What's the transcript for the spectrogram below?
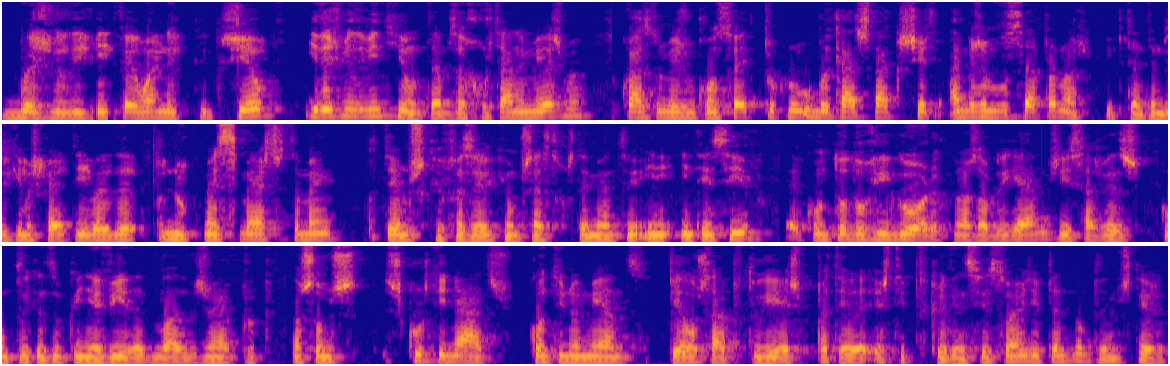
2020 foi o ano que cresceu e 2021 estamos a recrutar na mesma, quase no mesmo conceito, porque o mercado está a crescer à mesma velocidade para nós. E, portanto, temos aqui uma expectativa de, no primeiro semestre também, temos que fazer aqui um processo de recrutamento intensivo, eh, com todo o rigor que nós obrigamos, e isso às vezes complica-nos um bocadinho a vida do lado do João, porque nós somos escrutinados continuamente pelo Estado português para ter este tipo de credenciações e, portanto, não podemos ter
